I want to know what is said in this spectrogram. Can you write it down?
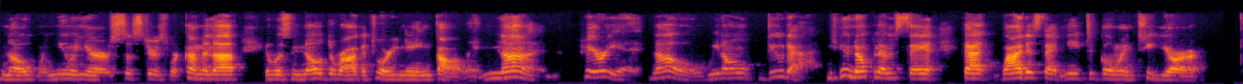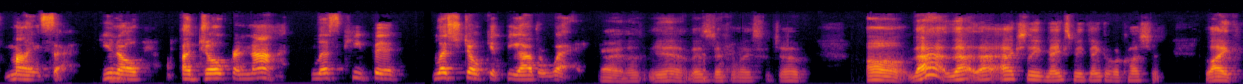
know when you and your sisters were coming up it was no derogatory name calling. None. Period. No we don't do that. You know what i'm saying? That why does that need to go into your mindset you know, a joke or not. Let's keep it, let's joke it the other way. Right. Yeah, there's different ways to joke. Um, that that that actually makes me think of a question. Like,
